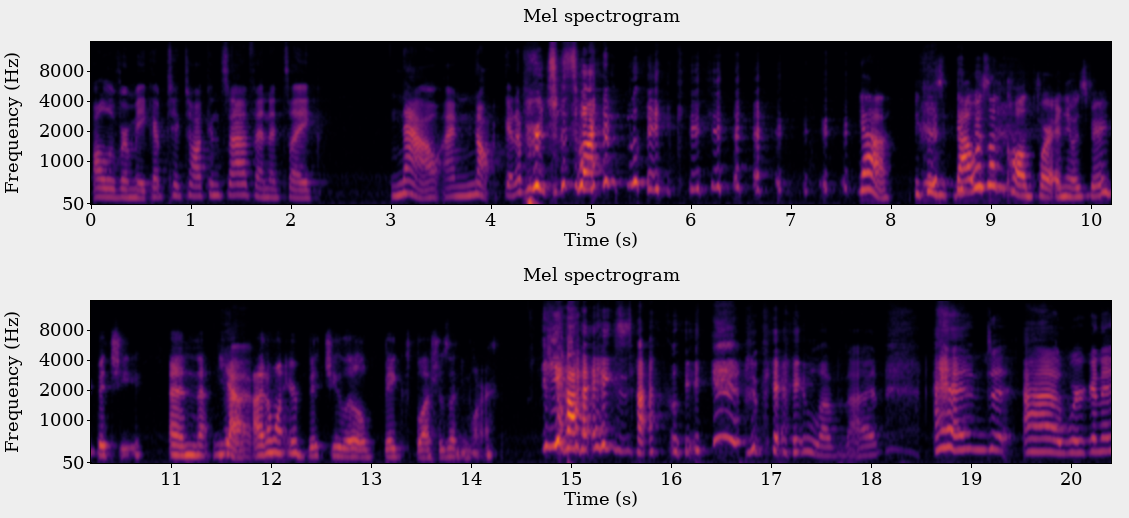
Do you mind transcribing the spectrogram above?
all over makeup TikTok and stuff. And it's like, now I'm not going to purchase one. like, Yeah, because that was uncalled for and it was very bitchy. And yeah, Yeah. I don't want your bitchy little baked blushes anymore. Yeah, exactly. Okay, I love that. And uh we're gonna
